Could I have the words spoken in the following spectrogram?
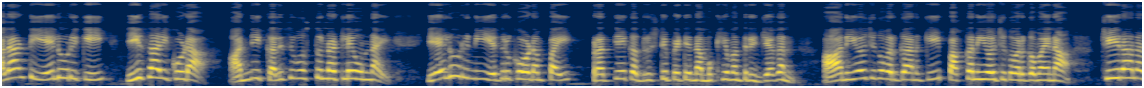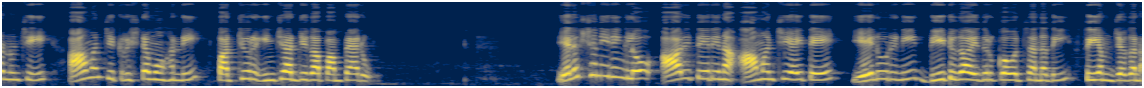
అలాంటి ఏలూరికి ఈసారి కూడా అన్నీ కలిసి వస్తున్నట్లే ఉన్నాయి. ఏలూరిని ఎదుర్కోవడంపై ప్రత్యేక దృష్టి పెట్టిన ముఖ్యమంత్రి జగన్ ఆ నియోజకవర్గానికి పక్క నియోజకవర్గమైన చీరాల నుంచి ఆమంచి కృష్ణమోహన్ని పర్చూరు ఇన్ఛార్జిగా పంపారు. ఎలక్షనీరింగ్లో ఆరితేరిన ఆరితేరిన ఆమంచి అయితే ఏలూరిని ధీటుగా ఎదుర్కోవచ్చన్నది సీఎం జగన్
